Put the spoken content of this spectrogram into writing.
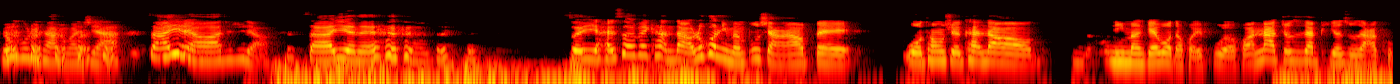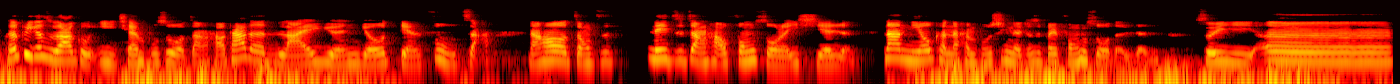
不用顾虑他，没关系啊。继续聊啊，继续聊。傻眼呢，所以还是会被看到。如果你们不想要被我同学看到你们给我的回复的话，那就是在皮克苏拉库。可是皮克苏拉库以前不是我账号，它的来源有点复杂。然后总之那只账号封锁了一些人，那你有可能很不幸的就是被封锁的人。所以，嗯，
